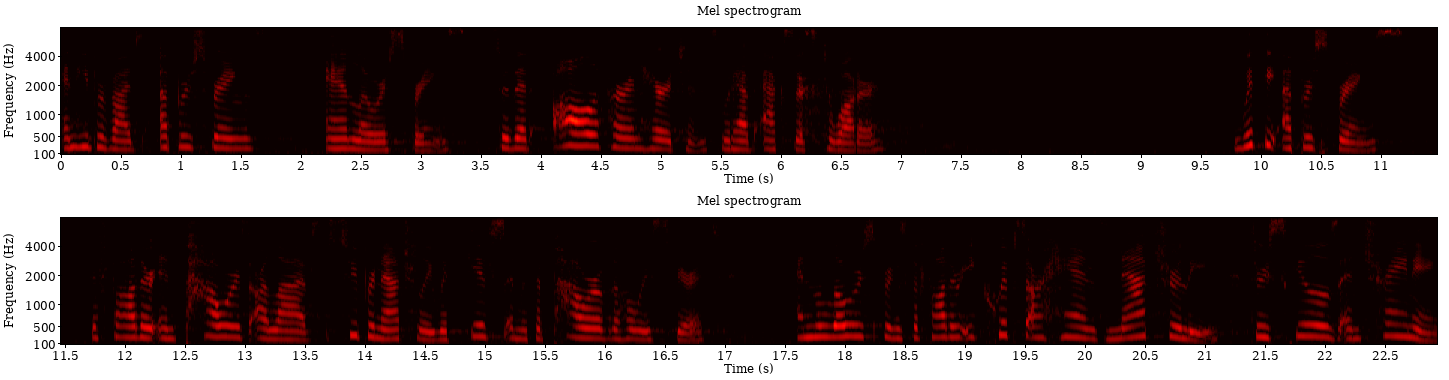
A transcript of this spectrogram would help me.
and he provides upper springs and lower springs so that all of her inheritance would have access to water. With the upper springs, the Father empowers our lives supernaturally with gifts and with the power of the Holy Spirit. And the lower springs, the Father equips our hands naturally through skills and training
